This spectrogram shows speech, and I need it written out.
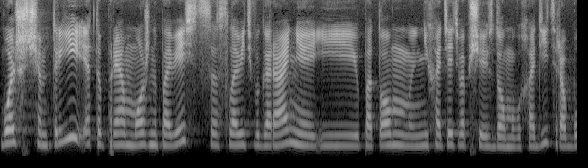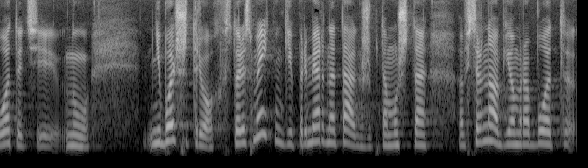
больше, чем три, это прям можно повеситься, словить выгорание и потом не хотеть вообще из дома выходить, работать, и, ну, не больше трех. В сторисмейкинге примерно так же, потому что все равно объем работ,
